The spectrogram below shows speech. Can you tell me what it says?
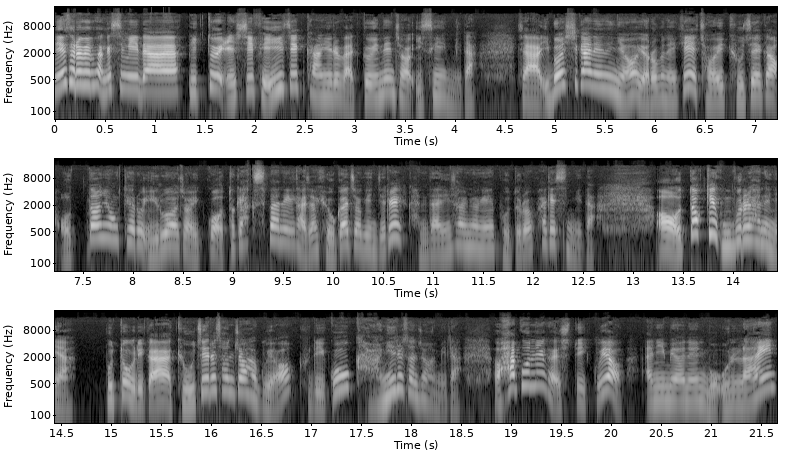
안녕하세요 여러분 반갑습니다. 빅토 LC 베이직 강의를 맡고 있는 저 이승희입니다. 자 이번 시간에는요 여러분에게 저희 교재가 어떤 형태로 이루어져 있고 어떻게 학습하는 게 가장 효과적인지를 간단히 설명해 보도록 하겠습니다. 어, 어떻게 공부를 하느냐 보통 우리가 교재를 선정하고요. 그리고 강의를 선정합니다. 어, 학원을 갈 수도 있고요. 아니면은 뭐 온라인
